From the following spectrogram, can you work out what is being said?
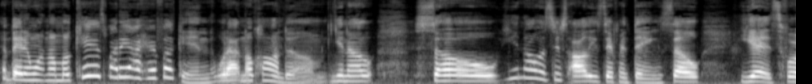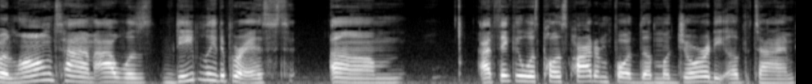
if they didn't want no more kids, why they out here fucking without no condom, you know? So, you know, it's just all these different things. So, yes, for a long time I was deeply depressed. Um I think it was postpartum for the majority of the time.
